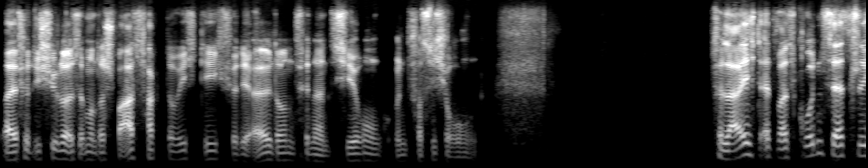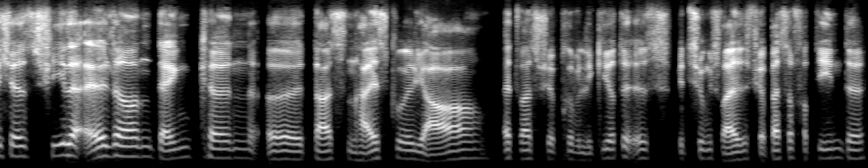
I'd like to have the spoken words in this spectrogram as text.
weil für die Schüler ist immer der Spaßfaktor wichtig, für die Eltern Finanzierung und Versicherung. Vielleicht etwas Grundsätzliches. Viele Eltern denken, äh, dass ein Highschool-Jahr etwas für Privilegierte ist, beziehungsweise für Besserverdiente.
